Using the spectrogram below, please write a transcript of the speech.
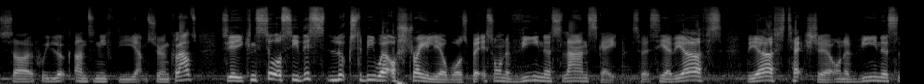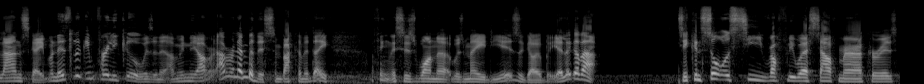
So if we look underneath the atmosphere and clouds, so yeah, you can sort of see this looks to be where Australia was, but it's on a Venus landscape. So it's yeah, the Earth's the Earth's texture on a Venus landscape, and it's looking pretty cool, isn't it? I mean, I, I remember this from back in the day. I think this is one that was made years ago, but yeah, look at that. So you can sort of see roughly where South America is,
